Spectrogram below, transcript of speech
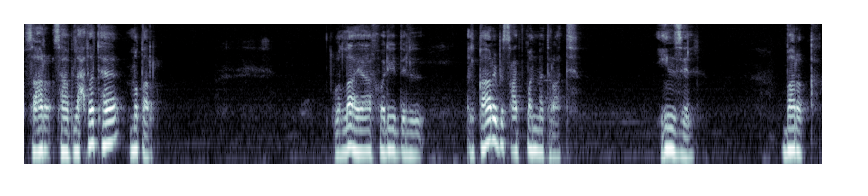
صار صار بلحظتها مطر. والله يا أخ وليد ال- القارب يصعد 8 مترات. ينزل برق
